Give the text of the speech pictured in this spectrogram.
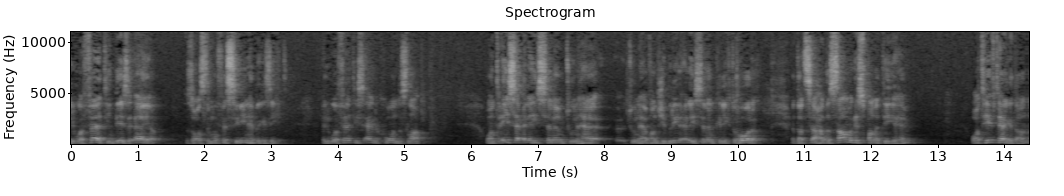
الوفاة إن ديز آية زوز المفسرين هبك زيت. Al-wafat is eigenlijk gewoon de slaap. Want Isa a.s. toen hij, toen hij van Jibril a.s. kreeg te horen dat ze hadden samengespannen tegen hem, wat heeft hij gedaan?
